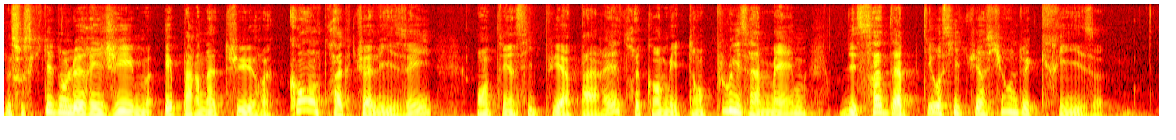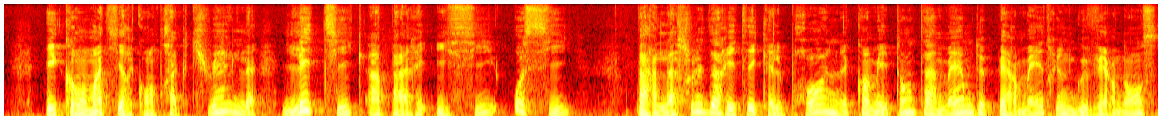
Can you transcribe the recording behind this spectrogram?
Les sociétés dont le régime est par nature contractualisé ont ainsi pu apparaître comme étant plus à même de s'adapter aux situations de crise. Et comme en matière contractuelle, l'éthique apparaît ici aussi par la solidarité qu'elle prône comme étant à même de permettre une gouvernance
